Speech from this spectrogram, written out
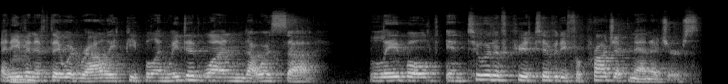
and mm. even if they would rally people, and we did one that was. Uh, labeled Intuitive Creativity for Project Managers.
